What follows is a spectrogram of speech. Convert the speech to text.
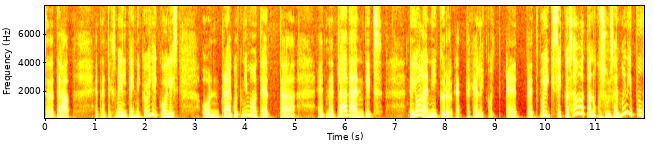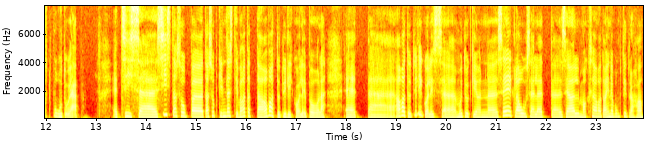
seda teha. et näiteks meil Tehnikaülikoolis on praegult niimoodi, et, et need lävendid ei ole nii kõrged tegelikult, et, et võiks ikka saada, no kui sul seal mõni punkt puudu jääb et siis, äh, siis tasub, äh, tasub kindlasti vaadata avatud ülikooli poole. et äh, avatud ülikoolis muidugi on see klausel, et seal maksavad ainepunktid raha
